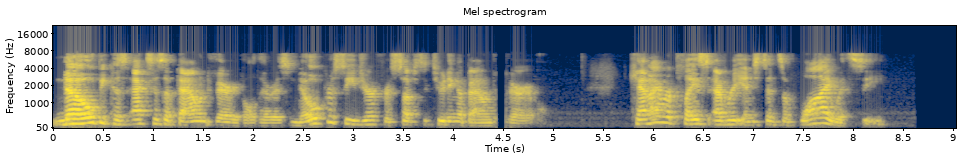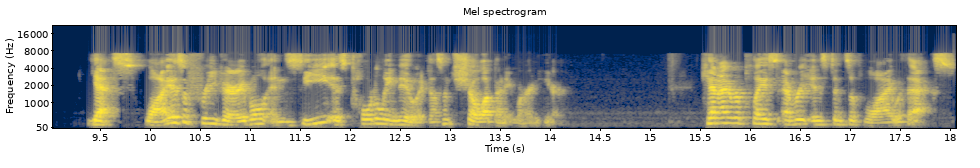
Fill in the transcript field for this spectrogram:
No, because x is a bound variable. There is no procedure for substituting a bound variable. Can I replace every instance of y with z? Yes, y is a free variable and z is totally new. It doesn't show up anywhere in here. Can I replace every instance of y with x?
